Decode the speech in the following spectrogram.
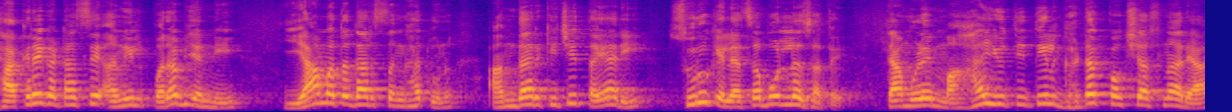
ठाकरे गटाचे अनिल परब यांनी या मतदारसंघातून आमदारकीची तयारी सुरू केल्याचं बोललं जातंय. त्यामुळे महायुतीतील घटक पक्ष असणाऱ्या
